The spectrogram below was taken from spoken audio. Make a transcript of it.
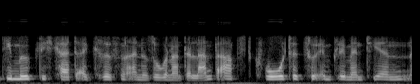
die Möglichkeit ergriffen, eine sogenannte Landarztquote zu implementieren.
